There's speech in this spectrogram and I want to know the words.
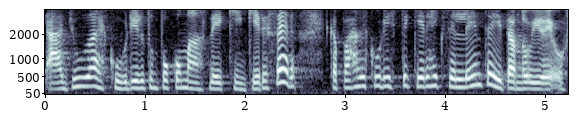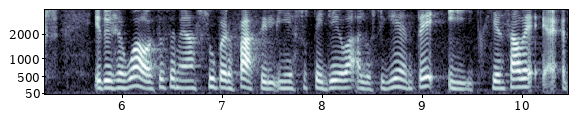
ayuda a descubrirte un poco más de quién quieres ser. Capaz descubriste que eres excelente editando videos. Y tú dices, wow, esto se me da súper fácil y eso te lleva a lo siguiente y quién sabe eh,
